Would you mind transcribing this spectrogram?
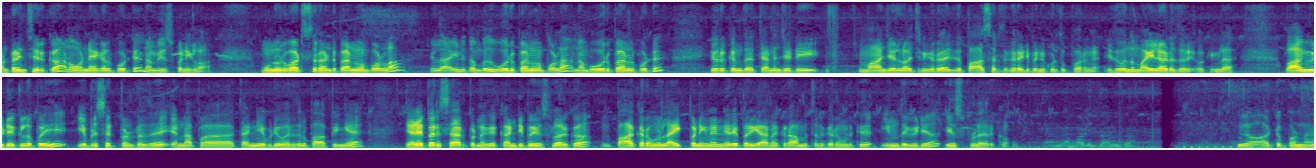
ஒன்றரை இன்ச்சு இருக்கும் ஆனால் ஒன்றே கால் போட்டு நம்ம யூஸ் பண்ணிக்கலாம். முந்நூறு வாட்ஸ் ரெண்டு பேனலும் போடலாம். இல்லை ஐநூற்றம்பது ஒரு பேனலும் போடலாம். நம்ம ஒரு பேனல் போட்டு இவருக்கு இந்த தென்னஞ்செடி மாஞ்செடிலாம் வச்சுருக்கிற இது பாசறதுக்கு ரெடி பண்ணி கொடுத்து போகிறேங்க இது வந்து மயிலாடுதுறை ஓகேங்களா? வாங்க வீடியோக்குள்ளே போய் எப்படி செட் பண்ணுறது என்ன ப தண்ணி எப்படி வருதுன்னு பார்ப்பீங்க நிறைய பேருக்கு ஷேர் பண்ணுங்கள் கண்டிப்பாக யூஸ்ஃபுல்லாக இருக்கும். பார்க்குறவங்க லைக் பண்ணிங்கன்னா நிறைய பேர் யாருன்னா கிராமத்தில் இருக்கிறவங்களுக்கு இந்த வீடியோ யூஸ்ஃபுல்லாக இருக்கும். இது ஆட்டு பண்ணை.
